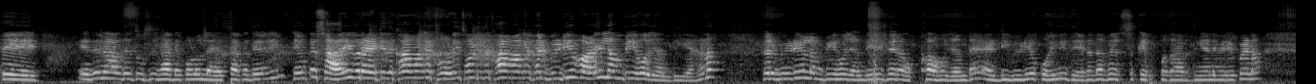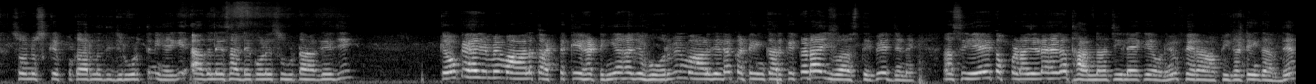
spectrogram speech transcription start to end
ਤੇ ਇਹਦੇ ਨਾਲ ਦੇ ਤੁਸੀਂ ਸਾਡੇ ਕੋਲੋਂ ਲੈ ਸਕਦੇ ਹੋ ਜੀ। ਕਿਉਂਕਿ ਸਾਰੀ ਵੈਰਾਈਟੀ ਦਿਖਾਵਾਂਗੇ ਥੋੜੀ ਥੋੜੀ ਦਿਖਾਵਾਂਗੇ, ਫਿਰ ਵੀਡੀਓ ਵਾਲੀ ਲੰਬੀ ਹੋ ਜਾਂਦੀ ਹੈ, ਹਨਾ? ਫਿਰ ਵੀਡੀਓ ਲੰਬੀ ਹੋ ਜਾਂਦੀ ਹੈ ਫਿਰ ਔਖਾ ਹੋ ਜਾਂਦਾ ਹੈ। ਐਡੀ ਵੀਡੀਓ ਕੋਈ ਨਹੀਂ ਦੇਖਦਾ, ਫਿਰ ਸਕਿਪ ਕਰਦੀਆਂ ਨੇ ਮੇਰੇ ਭੈਣਾਂ। ਤੁਹਾਨੂੰ ਸਕਿਪ ਕਰਨ ਦੀ ਜ਼ਰੂਰਤ ਨਹੀਂ ਹੈਗੀ। ਅਗਲੇ ਸਾਡੇ ਕੋਲੇ ਸੂਟ ਆ ਗਏ ਜੀ। ਕਿਉਂਕਿ ਹਜੇ ਮੈਂ ਮਾਲ ਕੱਟ ਕੇ ਹਟੀਆਂ, ਹਜੇ ਹੋਰ ਵੀ ਮਾਲ ਜਿਹੜਾ ਕਟਿੰਗ ਕਰਕੇ ਕਢਾਈ ਵਾਸਤੇ ਭੇਜਣੇ ਅਸੀਂ ਇਹ ਕੱਪੜਾ ਜਿਹੜਾ ਹੈਗਾ ਥਾਨਾ 'ਚ ਹੀ ਲੈ ਕੇ ਆਉਣੇ ਹੋ, ਫਿਰ ਆਪ ਹੀ ਕਟਿੰਗ ਕਰਦੇ ਆ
